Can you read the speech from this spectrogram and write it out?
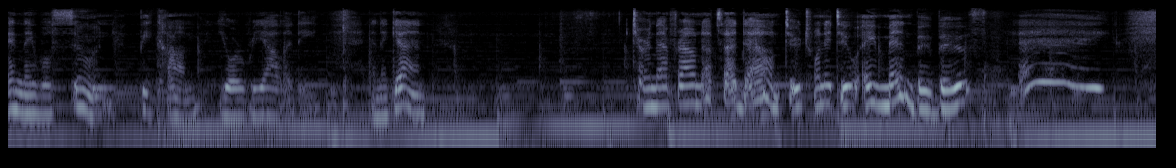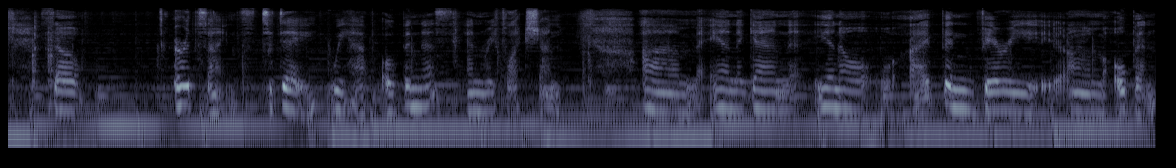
and they will soon become your reality. And again, turn that frown upside down. 222, amen, boo boos. Hey! So, earth signs. Today we have openness and reflection. Um, and again, you know, I've been very um, open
